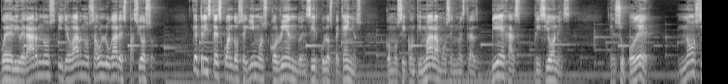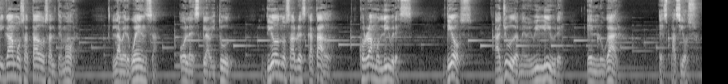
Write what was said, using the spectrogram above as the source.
puede liberarnos y llevarnos a un lugar espacioso. Qué triste es cuando seguimos corriendo en círculos pequeños, como si continuáramos en nuestras viejas prisiones. En su poder, no sigamos atados al temor, la vergüenza o la esclavitud. Dios nos ha rescatado, corramos libres. Dios, ayúdame a vivir libre en lugar espacioso.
